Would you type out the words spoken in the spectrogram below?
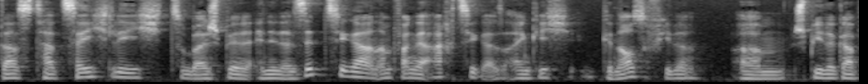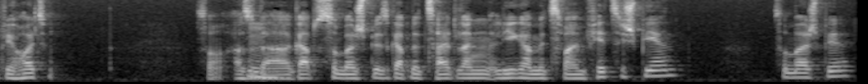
dass tatsächlich zum Beispiel Ende der 70er und Anfang der 80er es eigentlich genauso viele ähm, Spiele gab wie heute. So, also mhm. da gab es zum Beispiel, es gab eine Zeit lang Liga mit 42 Spielen, zum Beispiel.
